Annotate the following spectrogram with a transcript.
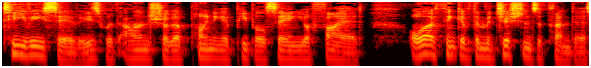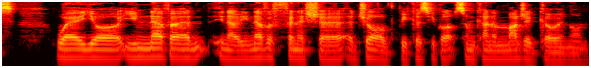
TV series with Alan Sugar pointing at people saying you're fired, or I think of the Magician's Apprentice where you're you never you know you never finish a, a job because you've got some kind of magic going on.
